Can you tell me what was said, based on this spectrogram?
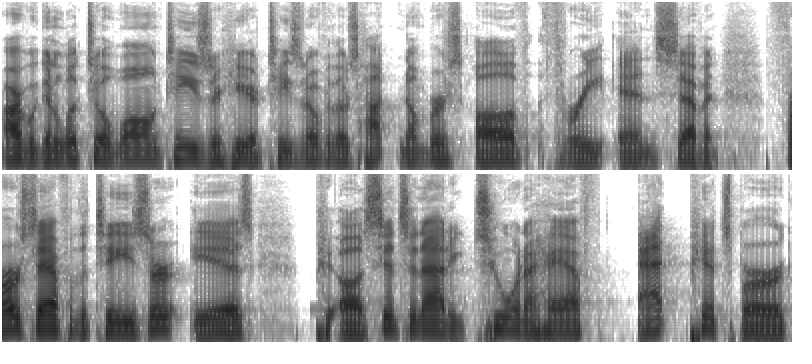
All right, we're going to look to a long teaser here, teasing over those hot numbers of three and seven. First half of the teaser is uh, Cincinnati two and a half at Pittsburgh.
